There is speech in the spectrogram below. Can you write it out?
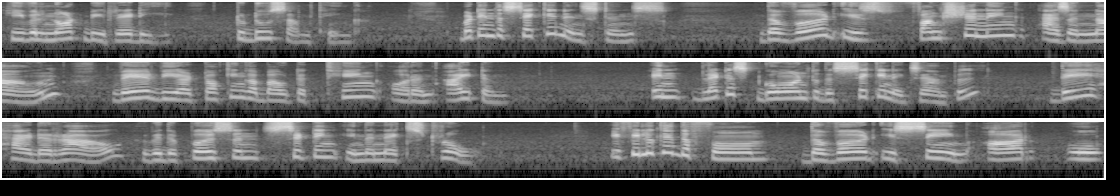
he will not be ready to do something. But in the second instance, the word is functioning as a noun where we are talking about a thing or an item. In let us go on to the second example they had a row with the person sitting in the next row. If we look at the form, the word is same R O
